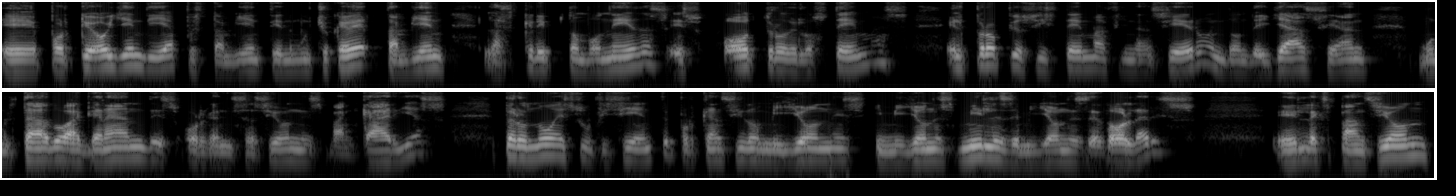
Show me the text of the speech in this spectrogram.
eh, porque hoy en día pues también tiene mucho que ver, también las criptomonedas es otro de los temas, el propio sistema financiero en donde ya se han multado a grandes organizaciones bancarias, pero no es suficiente porque han sido millones y millones, miles de millones de dólares. Eh, la expansión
